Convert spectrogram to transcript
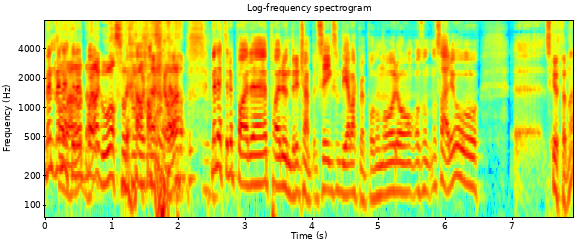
Men, men, etter det er- par, god, altså. ja, men etter et par, par runder i Champions League som de har vært med på noen år, og, og, sånn, så er det jo Skuffende?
